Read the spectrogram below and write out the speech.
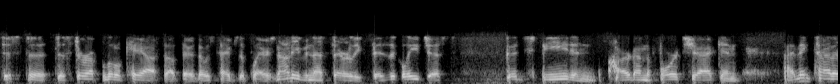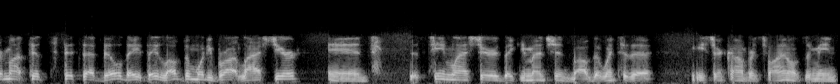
just to, to stir up a little chaos out there. Those types of players, not even necessarily physically, just good speed and hard on the forecheck. And I think Tyler Motte fits fits that bill. They they loved him what he brought last year, and this team last year, like you mentioned, Bob, that went to the Eastern Conference Finals. I mean,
